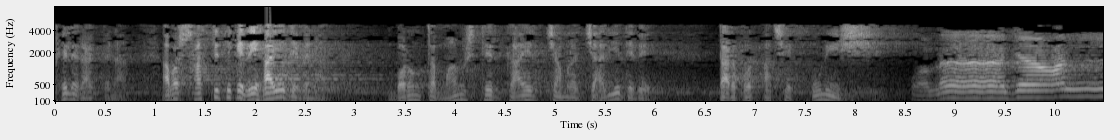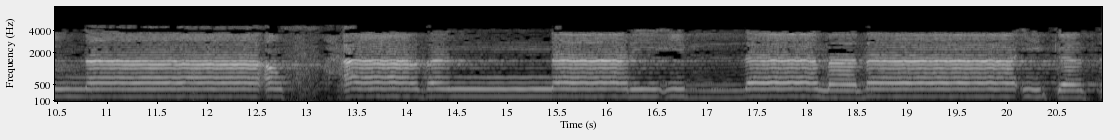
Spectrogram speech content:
ফেলে রাখবে না, আবার শাস্তি থেকে রেহাইও দেবে না। বরং তা মানুষদের গায়ের চামড়া জ্বালিয়ে দেবে তারপর আছে উনিশ وما جعلنا أصحاب النار إلا ملائكة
